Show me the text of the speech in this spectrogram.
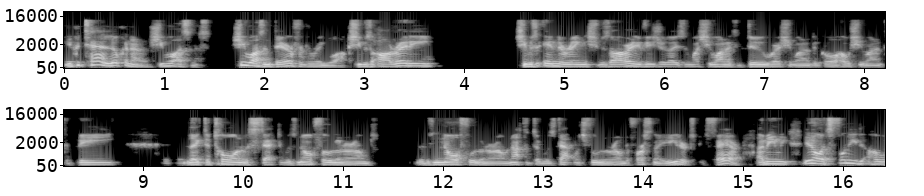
you could tell looking at her, she wasn't, she wasn't there for the ring walk. She was already, she was in the ring. She was already visualizing what she wanted to do, where she wanted to go, how she wanted to be. Like the tone was set. There was no fooling around. There was no fooling around. Not that there was that much fooling around the first night either, to be fair. I mean, you know, it's funny how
